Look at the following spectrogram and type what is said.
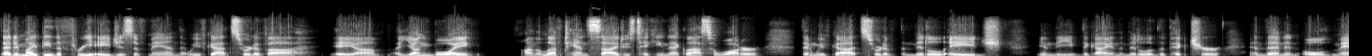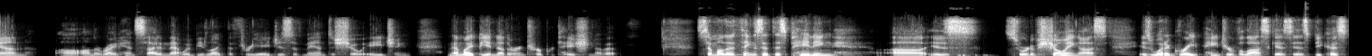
That it might be the three ages of man. That we've got sort of a a, uh, a young boy on the left-hand side who's taking that glass of water. Then we've got sort of the middle age in the the guy in the middle of the picture, and then an old man uh, on the right-hand side, and that would be like the three ages of man to show aging. And that might be another interpretation of it. Some other things that this painting uh, is sort of showing us is what a great painter Velasquez is because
